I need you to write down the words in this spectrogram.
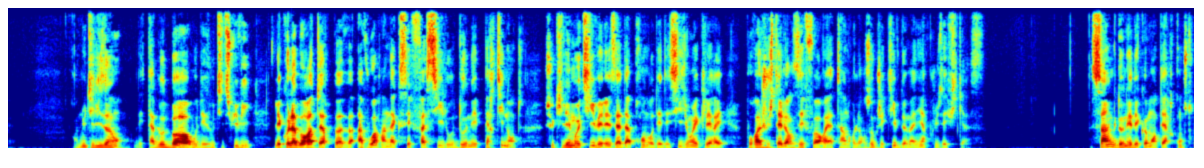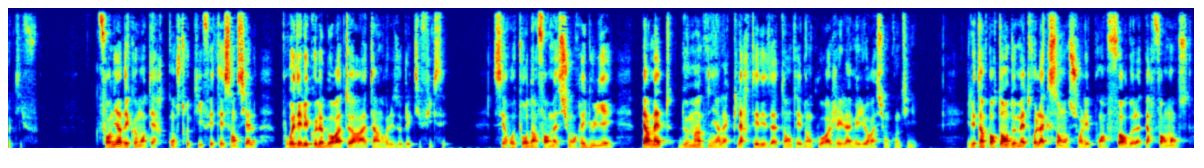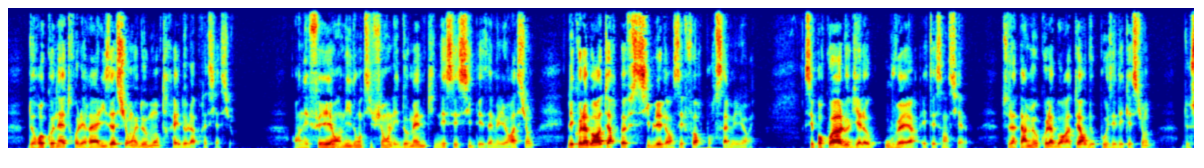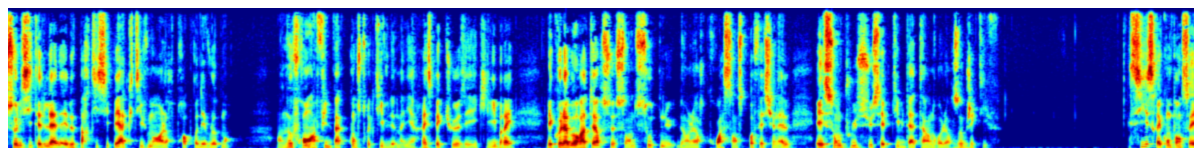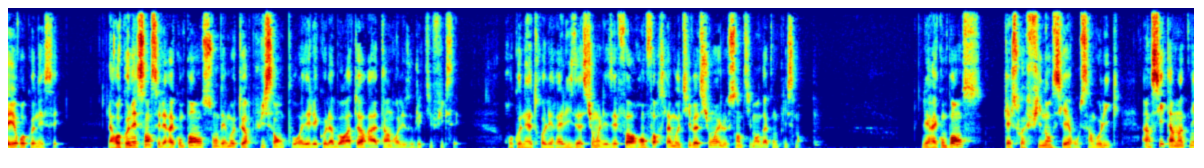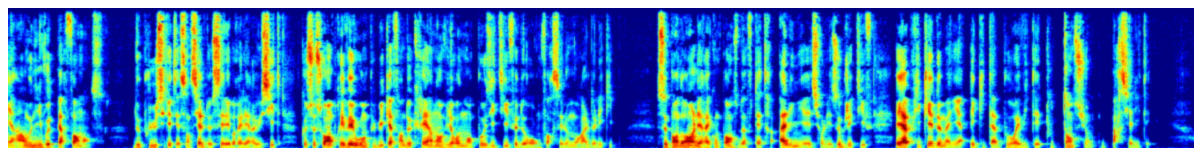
En utilisant des tableaux de bord ou des outils de suivi, les collaborateurs peuvent avoir un accès facile aux données pertinentes ce qui les motive et les aide à prendre des décisions éclairées pour ajuster leurs efforts et atteindre leurs objectifs de manière plus efficace. 5. Donner des commentaires constructifs. Fournir des commentaires constructifs est essentiel pour aider les collaborateurs à atteindre les objectifs fixés. Ces retours d'informations réguliers permettent de maintenir la clarté des attentes et d'encourager l'amélioration continue. Il est important de mettre l'accent sur les points forts de la performance, de reconnaître les réalisations et de montrer de l'appréciation. En effet, en identifiant les domaines qui nécessitent des améliorations, les collaborateurs peuvent cibler leurs efforts pour s'améliorer. C'est pourquoi le dialogue ouvert est essentiel. Cela permet aux collaborateurs de poser des questions, de solliciter de l'aide et de participer activement à leur propre développement. En offrant un feedback constructif de manière respectueuse et équilibrée, les collaborateurs se sentent soutenus dans leur croissance professionnelle et sont plus susceptibles d'atteindre leurs objectifs. 6. Récompenser et reconnaissez. La reconnaissance et les récompenses sont des moteurs puissants pour aider les collaborateurs à atteindre les objectifs fixés. Reconnaître les réalisations et les efforts renforce la motivation et le sentiment d'accomplissement. Les récompenses, qu'elles soient financières ou symboliques, incitent à maintenir un haut niveau de performance. De plus, il est essentiel de célébrer les réussites, que ce soit en privé ou en public, afin de créer un environnement positif et de renforcer le moral de l'équipe. Cependant, les récompenses doivent être alignées sur les objectifs et appliquées de manière équitable pour éviter toute tension ou partialité.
